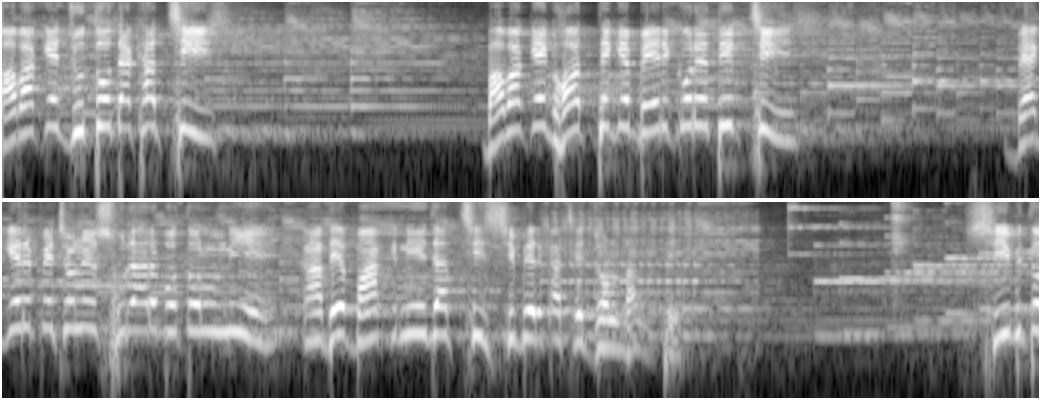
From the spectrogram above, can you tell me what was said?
বাবাকে জুতো দেখাচ্ছিস, বাবাকে ঘর থেকে বের করে দিচ্ছিস ব্যাগের পেছনে সুরার বোতল নিয়ে কাঁধে বাঁক নিয়ে যাচ্ছি শিবের কাছে জল ঢালতে। শিব তো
